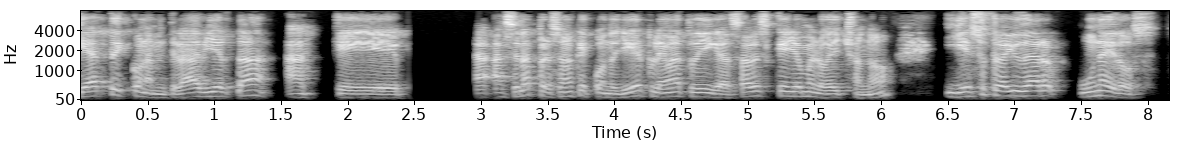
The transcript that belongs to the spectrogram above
quédate con la mentalidad abierta a que a, ser la persona que cuando llegue el problema tú digas, sabes que yo me lo he hecho, ¿no? Y eso te va a ayudar una de dos,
